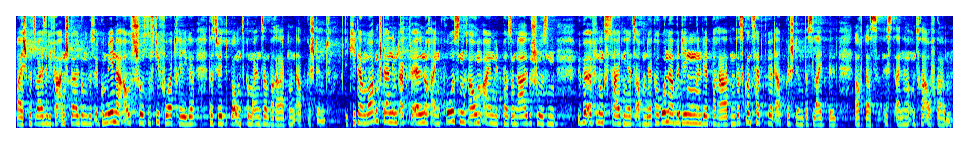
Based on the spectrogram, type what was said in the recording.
beispielsweise die Veranstaltung des Ökumene-Ausschusses, die Vorträge. Das wird bei uns gemeinsam beraten und abgestimmt. Die Kita Morgenstern nimmt aktuell noch einen großen Raum ein mit Personalbeschlüssen. Über Öffnungszeiten jetzt auch unter Corona-Bedingungen wird beraten. Das Konzept wird abgestimmt, das Leitbild. Auch das ist eine unserer Aufgaben.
